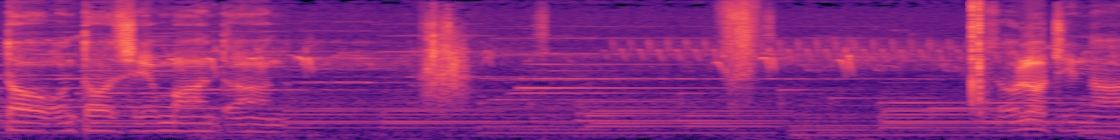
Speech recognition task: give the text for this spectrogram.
Untuk untuk si mantan. Solo Cina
